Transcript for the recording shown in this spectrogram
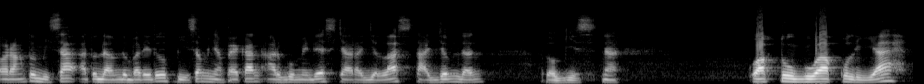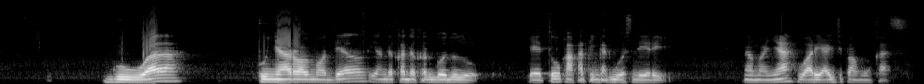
orang tuh bisa atau dalam debat itu bisa menyampaikan argumen dia secara jelas, tajam dan logis. Nah, waktu gua kuliah, gua punya role model yang dekat-dekat gua dulu, yaitu kakak tingkat gua sendiri. Namanya Wari Aji Pamungkas.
